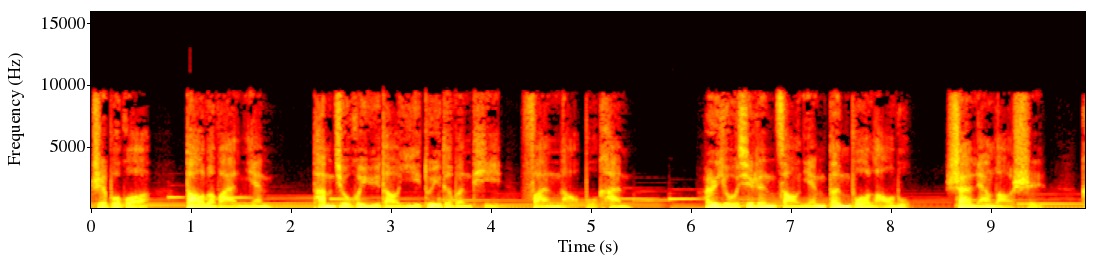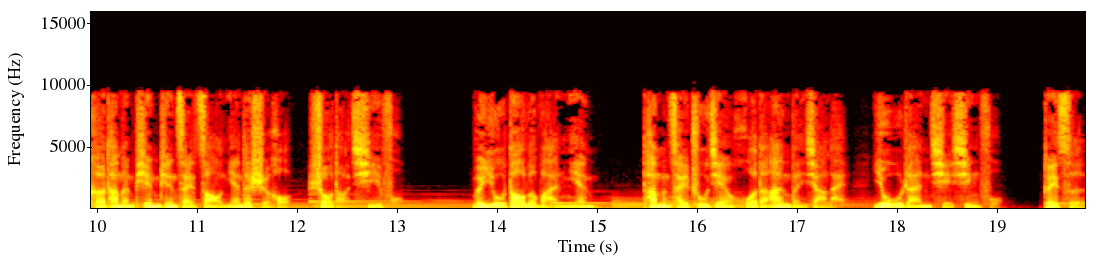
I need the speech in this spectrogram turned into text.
只不过到了晚年，他们就会遇到一堆的问题，烦恼不堪；而有些人早年奔波劳碌，善良老实。可他们偏偏在早年的时候受到欺负，唯有到了晚年，他们才逐渐活得安稳下来，悠然且幸福。对此，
